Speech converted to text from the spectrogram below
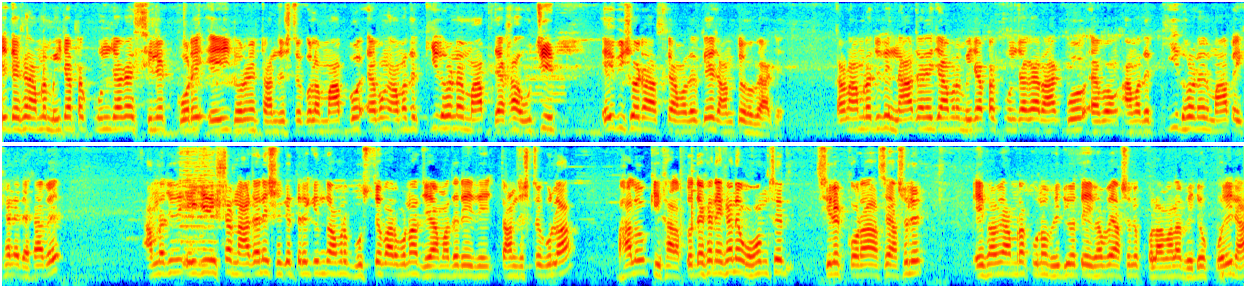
এই দেখেন আমরা মিটারটা কোন জায়গায় সিলেক্ট করে এই ধরনের ট্রানজিস্টরগুলো মাপবো এবং আমাদের কী ধরনের মাপ দেখা উচিত এই বিষয়টা আজকে আমাদেরকে জানতে হবে আগে। কারণ আমরা যদি না জানি যে আমরা মিটারটা কোন জায়গায় রাখব এবং আমাদের কী ধরনের মাপ এখানে দেখাবে, আমরা যদি এই জিনিসটা না জানি, সেক্ষেত্রে কিন্তু আমরা বুঝতে পারব না যে আমাদের এই ট্রানজিস্টারগুলো ভালো কি খারাপ। তো দেখেন, এখানে ওহমসের সিলেক্ট করা আছে। আসলে এইভাবে আমরা কোনো ভিডিওতে এইভাবে আসলে খোলামেলা ভিডিও করি না।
